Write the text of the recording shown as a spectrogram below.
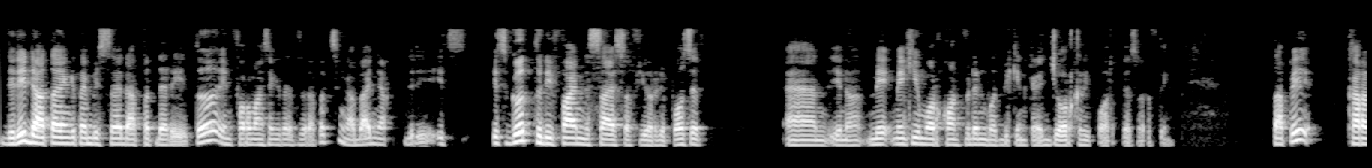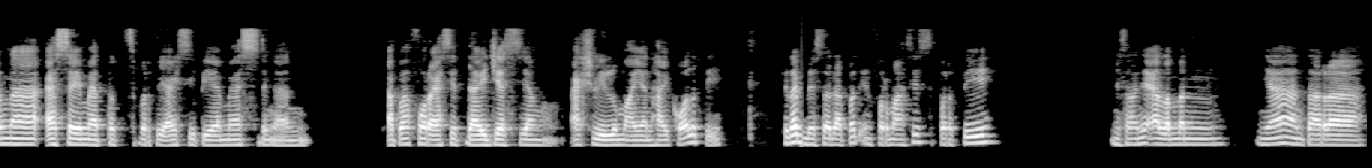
Jadi data yang kita bisa dapat dari itu, informasi yang kita bisa dapat sih nggak banyak. Jadi it's it's good to define the size of your deposit and you know make, make you more confident buat bikin kayak JORC report that sort of thing. Tapi karena assay method seperti ICP-MS dengan apa for acid digest yang actually lumayan high quality, kita bisa dapat informasi seperti misalnya elemennya antara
